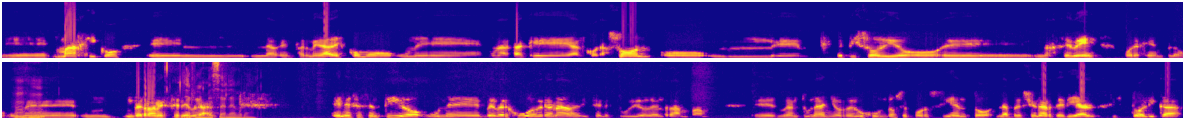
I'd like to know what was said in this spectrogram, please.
eh, mágico, la enfermedades como un, eh, un, ataque al corazón o un eh, episodio, un ACV, por ejemplo, un, derrame cerebral. En ese sentido, un beber jugo de granada, dice el estudio del Rampam, durante un año redujo un 12% la presión arterial sistólica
